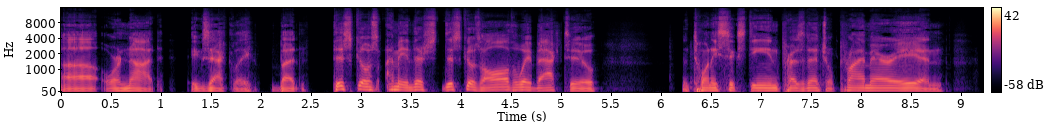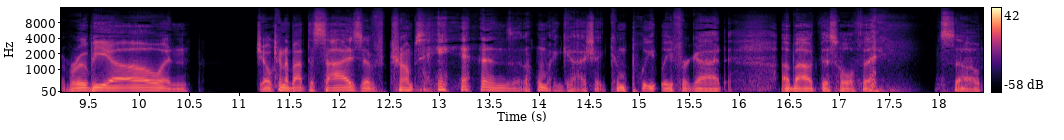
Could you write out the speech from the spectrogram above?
uh, or not exactly. But this goes, I mean, this this goes all the way back to the 2016 presidential primary and Rubio and joking about the size of Trump's hands. And oh my gosh, I completely forgot about this whole thing. So,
